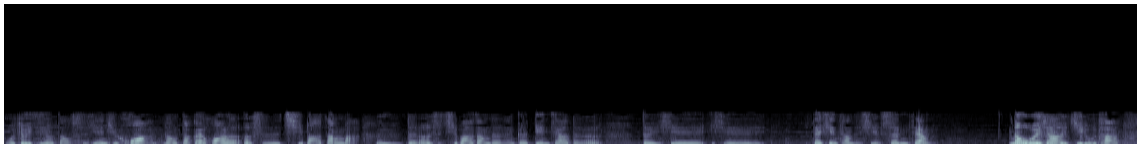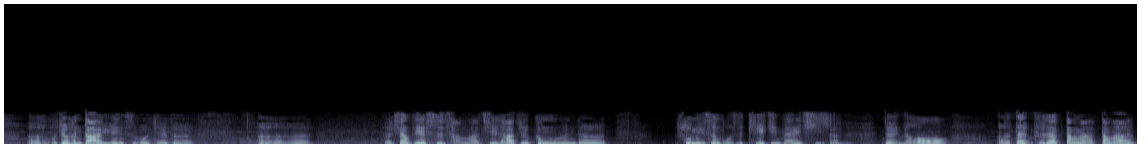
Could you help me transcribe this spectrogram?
我就一直有找时间去画，然后大概画了二十七八张吧，嗯，对，二十七八张的那个店家的的一些一些。在现场的写生这样，那我也想要记录它。呃，我觉得很大的原因是，我觉得，呃呃，像这些市场啊，其实它就跟我们的庶民生活是贴近在一起的。对，然后呃，但可是它当它当它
